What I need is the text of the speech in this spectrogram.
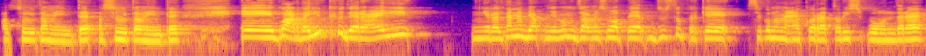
Assolutamente, assolutamente. E guarda, io chiuderei, in realtà ne abbiamo, ne abbiamo già messo una per, giusto perché secondo me è corretto rispondere.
